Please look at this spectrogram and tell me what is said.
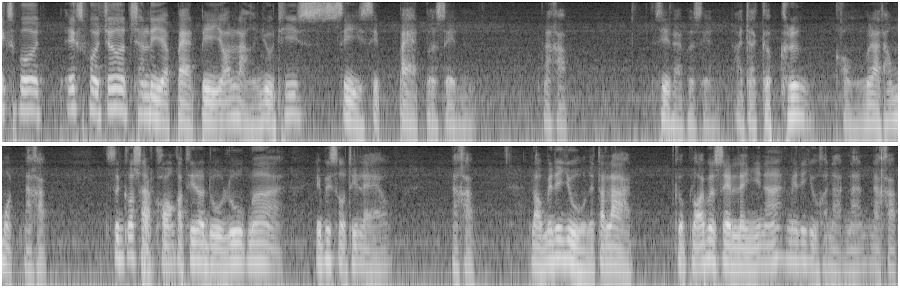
Expo- exposure เฉลี่ย 8 ปีย้อนหลังอยู่ที่ 48%นะครับ 48%อาจจะเกือบครึ่งของเวลาทั้งหมดนะครับ ซึ่งก็สอดคล้องกับที่เราดูรูปเมื่อเอพิโซดที่แล้วนะครับ เราไม่ได้อยู่ในตลาดเกือบร้อยเปอร์เซ็นต์อะไรอย่างนี้นะ ไม่ได้อยู่ขนาดนั้นนะครับ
